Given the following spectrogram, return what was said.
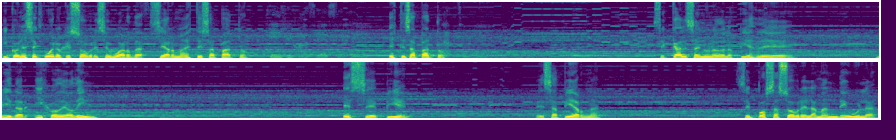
y con ese cuero que sobre se guarda se arma este zapato. Este zapato se calza en uno de los pies de Vidar, hijo de Odín. Ese pie, esa pierna, se posa sobre la mandíbula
